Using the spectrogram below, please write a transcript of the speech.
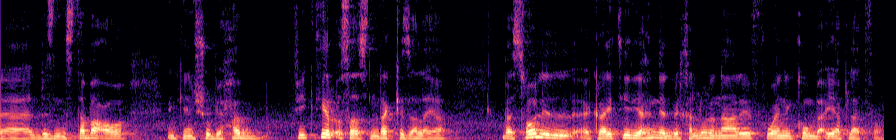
آه، البزنس تبعه إن كان شو بيحب. في كتير قصص نركز عليها. بس هول ال criteria هن اللي بيخلونا نعرف وين نكون بأي platform.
